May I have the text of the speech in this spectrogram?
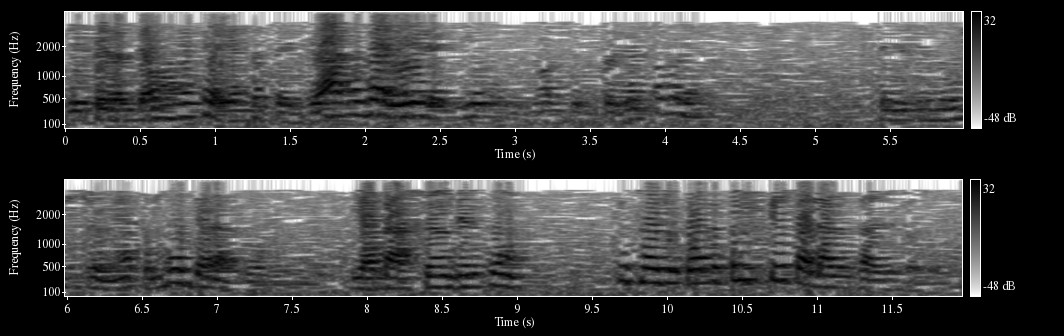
Ele fez até uma referência a ele. Graças a ele aqui, o nosso presidente lendo. Tem sido um instrumento moderador. E abraçando ele com. Que afinal de contas tem espiritualidade atrás de todo mundo.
